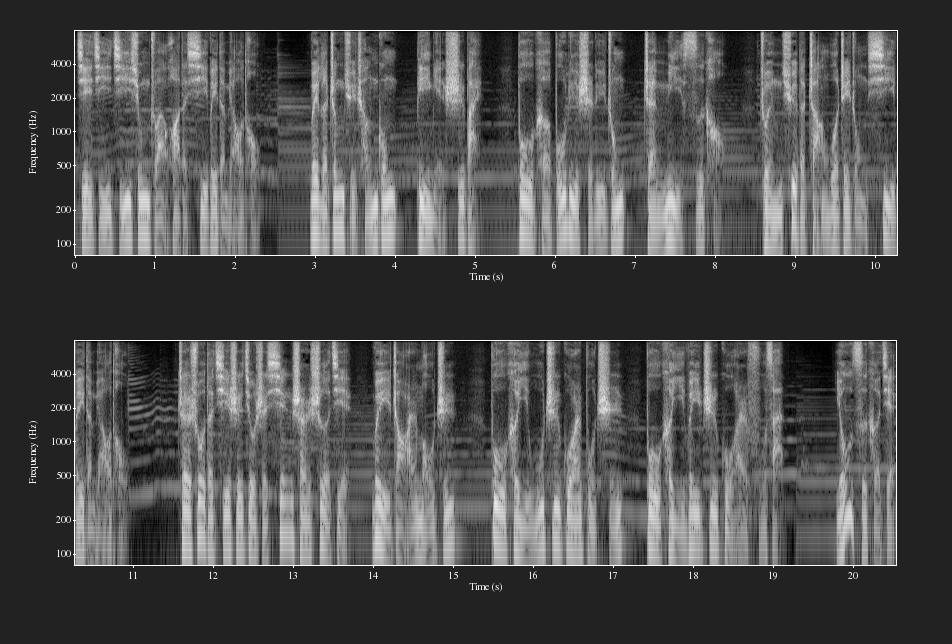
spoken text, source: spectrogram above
借机吉凶转化的细微的苗头。为了争取成功，避免失败，不可不虑始虑终，缜密思考，准确地掌握这种细微的苗头。这说的其实就是先事而设戒，未兆而谋之，不可以无知故而不持，不可以危之故而弗散。由此可见，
